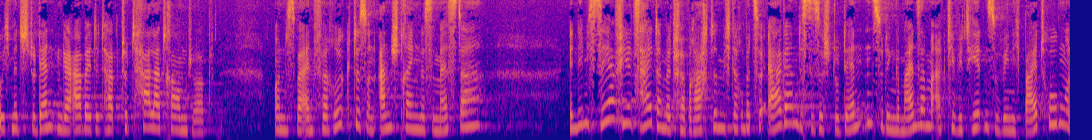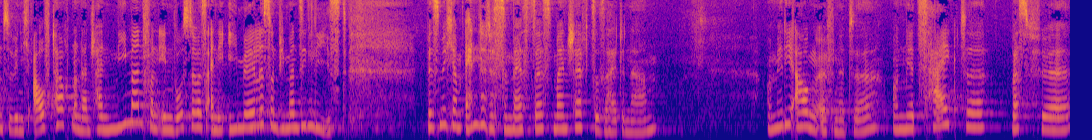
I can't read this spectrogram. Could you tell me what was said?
wo ich mit Studenten gearbeitet habe, totaler Traumjob. Und es war ein verrücktes und anstrengendes Semester in dem ich sehr viel Zeit damit verbrachte, mich darüber zu ärgern, dass diese Studenten zu den gemeinsamen Aktivitäten zu wenig beitrugen und zu wenig auftauchten und anscheinend niemand von ihnen wusste, was eine E-Mail ist und wie man sie liest. Bis mich am Ende des Semesters mein Chef zur Seite nahm und mir die Augen öffnete und mir zeigte, was für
